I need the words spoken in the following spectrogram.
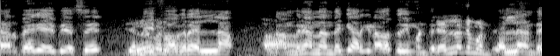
air bag A B S എല്ലാം ഡിഫോഗർ എല്ലാം. കമ്പനി അന്ന് എന്തൊക്കെ ഇറക്കണം അതൊക്കെ ഇതിമുണ്ട്. എല്ലാം ഉണ്ട്.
